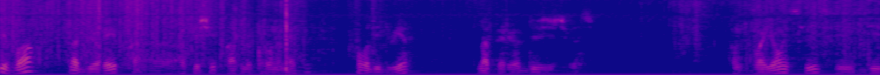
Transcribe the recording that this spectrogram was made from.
et voir la durée euh, affichée par le chronomètre pour déduire la période de oscillations. Donc voyons ici, ces 10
